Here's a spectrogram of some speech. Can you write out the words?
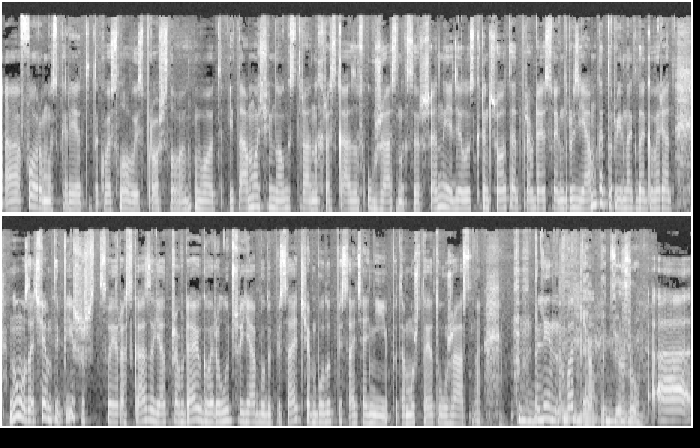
форумы, скорее, это такое слово из прошлого. Вот. И там очень много странных рассказов, ужасных совершенно. Я делаю скриншоты, отправляю своим друзьям, которые иногда говорят, ну, зачем ты пишешь свои рассказы? Я отправляю, говорю, лучше я буду писать, чем будут писать они, потому что это ужасно. Блин, вот... Я поддержу. А,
